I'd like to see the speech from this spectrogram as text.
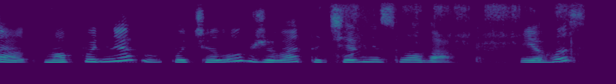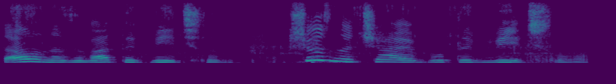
Так, мавподня почало вживати чемні слова. Його стало називати вічливим. Що означає бути вічливим?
